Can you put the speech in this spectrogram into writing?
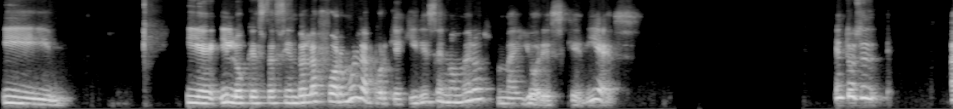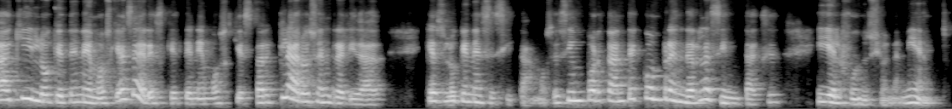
y, y, lo que está haciendo la fórmula, porque aquí dice números mayores que 10. Entonces, aquí lo que tenemos que hacer es que tenemos que estar claros en realidad qué es lo que necesitamos. Es importante comprender la sintaxis y el funcionamiento.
